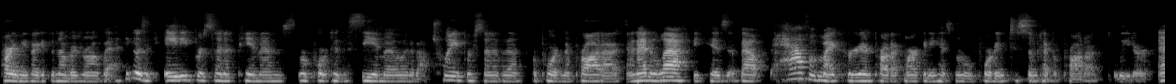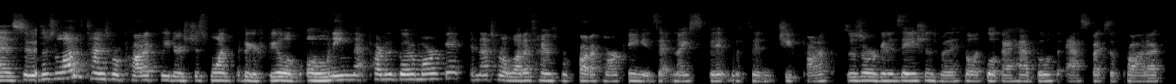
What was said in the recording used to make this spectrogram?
pardon me if I get the numbers wrong, but I think it was like 80% of PMMs report to the CMO and about 20% of them report in a product. And I had to laugh because about half of my career in product marketing has been reporting to some type of product leader. And so there's a lot of times where product leaders just want a bigger feel of owning that part of the go to market. And that's where a lot of times where product marketing is that nice fit within chief product, organizations where they feel like, look, I have both aspects of product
